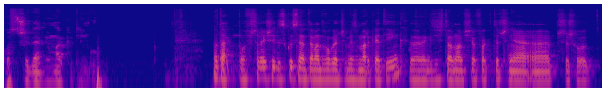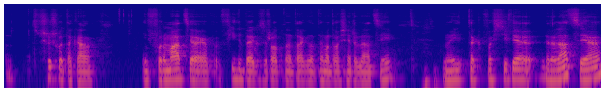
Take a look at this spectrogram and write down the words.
postrzeganiu marketingu. No tak, po wczorajszej dyskusji na temat w ogóle czym jest marketing, e, gdzieś tam nam się faktycznie e, przyszło, przyszła taka informacja, feedback zwrotny tak, na temat właśnie relacji. No i tak właściwie relacje,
